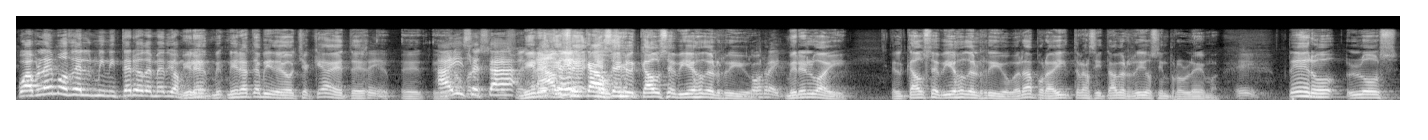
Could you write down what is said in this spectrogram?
pues hablemos del Ministerio de Medio Ambiente. mi- mira este video, chequea este. Sí. eh, eh, eh. Ahí No, se está, es ese es ese, el cauce. ese es el cauce viejo del río. Correcto. Mírenlo ahí. El cauce viejo del río, ¿verdad? Por ahí transitaba el río sin problema. Sí. Pero los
